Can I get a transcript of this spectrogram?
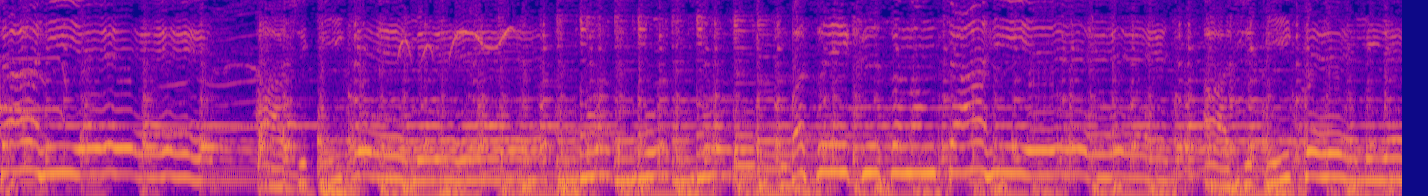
चाहिए। आशिकी के लिए। बस एक सनम चाहिए आशिकी के लिए।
